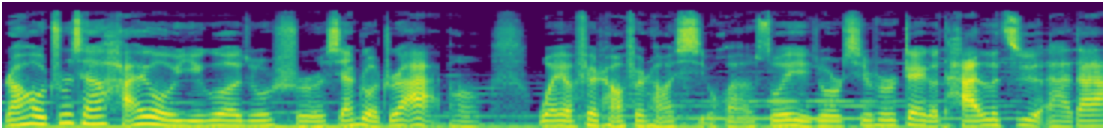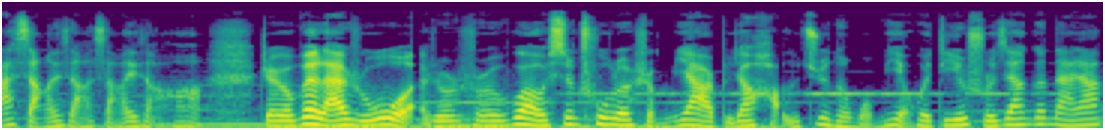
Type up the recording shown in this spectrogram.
然后之前还有一个就是《贤者之爱》啊，我也非常非常喜欢，所以就是其实这个台的剧，哎，大家想一想，想一想哈，这个未来如果就是说哇新出了什么样比较好的剧呢，我们也会第一时间跟大家，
